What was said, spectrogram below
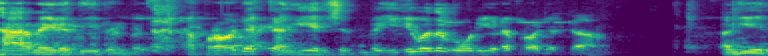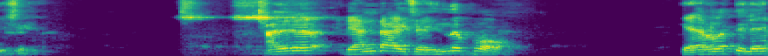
ധാരണയിലെത്തിയിട്ടുണ്ട്. ആ പ്രോജക്റ്റ് അംഗീകരിച്ചിട്ടുണ്ട്. ഇരുപത് കോടിയുടെ പ്രോജക്റ്റാണ് അംഗീകരിച്ചിട്ടുള്ളത്. അതിന് രണ്ടാഴ്ച. ഇന്നിപ്പോ കേരളത്തിലെ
